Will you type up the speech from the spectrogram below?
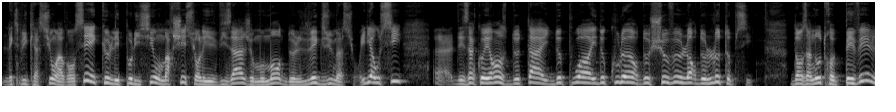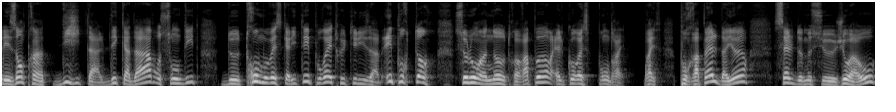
L'explication avancée est que les policiers ont marché sur les visages au moment de l'exhumation. Il y a aussi euh, des incohérences de taille, de poids et de couleur de cheveux lors de l'autopsie. Dans un autre PV, les empreintes digitales des cadavres sont dites de trop mauvaise qualité pour être utilisables. Et pourtant, selon un autre rapport, elles correspondraient. Bref, pour rappel d'ailleurs, celle de M. Joao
